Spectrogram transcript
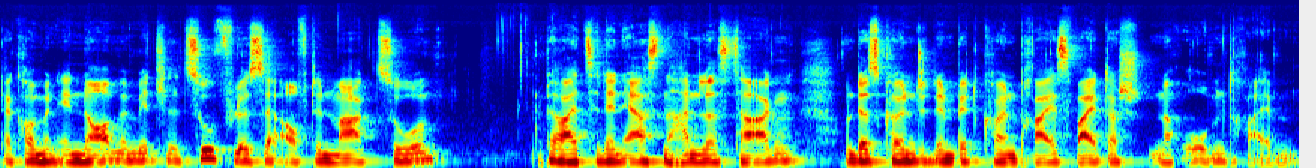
da kommen enorme Mittelzuflüsse auf den Markt zu bereits in den ersten Handelstagen und das könnte den Bitcoin-Preis weiter nach oben treiben.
